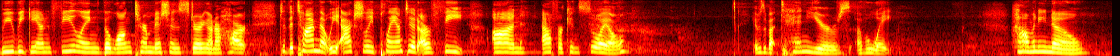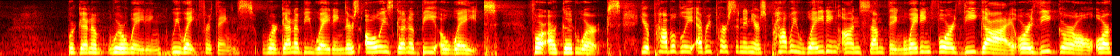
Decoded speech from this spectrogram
we began feeling the long term mission stirring on our heart to the time that we actually planted our feet on African soil, it was about 10 years of a wait. How many know we're gonna we're waiting. We wait for things. We're gonna be waiting. There's always gonna be a wait for our good works. You're probably, every person in here is probably waiting on something, waiting for the guy or the girl, or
